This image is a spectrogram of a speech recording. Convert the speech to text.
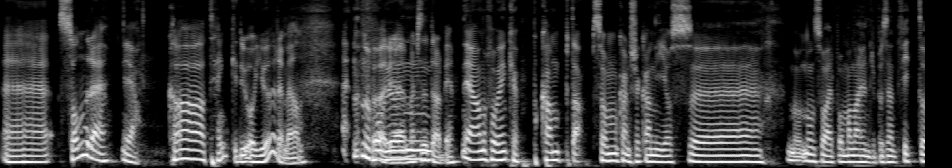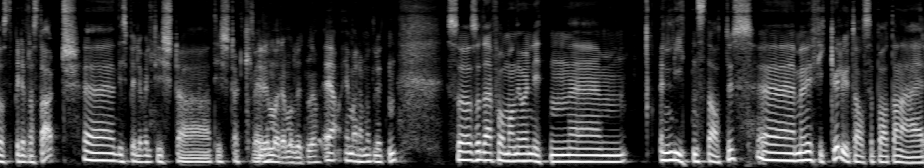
Eh, Sondre, Ja. hva tenker du å gjøre med han? Nå får, vi eh, en, ja, nå får vi en cupkamp da, som kanskje kan gi oss uh, no, noen svar på om man er 100% fit og spiller fra start. Uh, de spiller vel tirsdag, tirsdag kveld. Spiller i morgen mot Luton, ja. Ja, i morgen mot Luton. Så, så der får man jo en liten, uh, en liten status. Eh, Men vi fikk vel uttalelse på at han, er,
